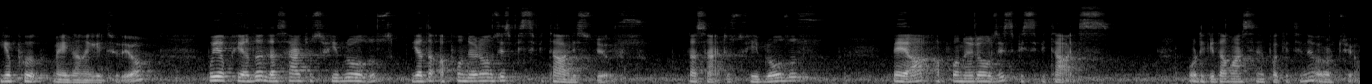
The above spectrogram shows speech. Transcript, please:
yapı meydana getiriyor. Bu yapıya da lacertus fibrosus ya da aponeurosis bicipitalis diyoruz. Lacertus fibrosus veya aponeurosis bicipitalis. Buradaki damar sinir paketini örtüyor.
